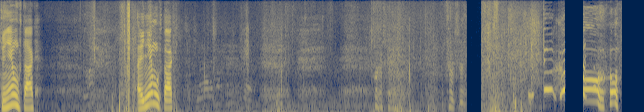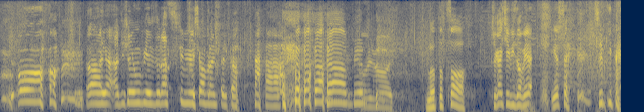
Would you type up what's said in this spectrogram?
Ty nie mów tak. Ej, nie mów tak. O, o, a, ja, a dzisiaj mówiłeś, że raz strzeliłeś obręcz tylko. Pier... Oj, oj. No to co? Czekajcie widzowie, jeszcze szybki test.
